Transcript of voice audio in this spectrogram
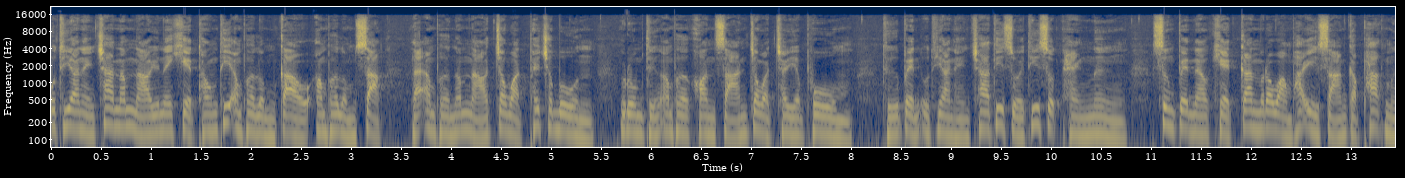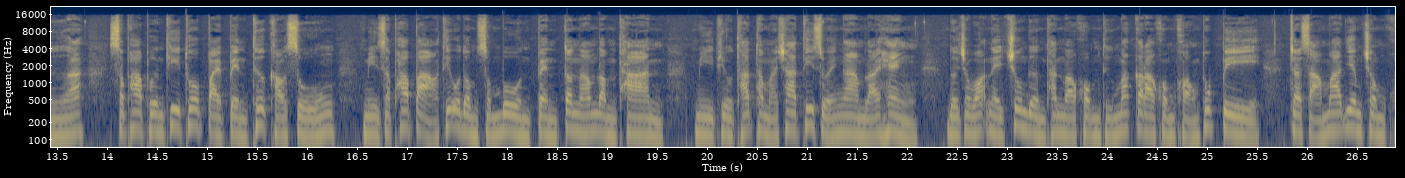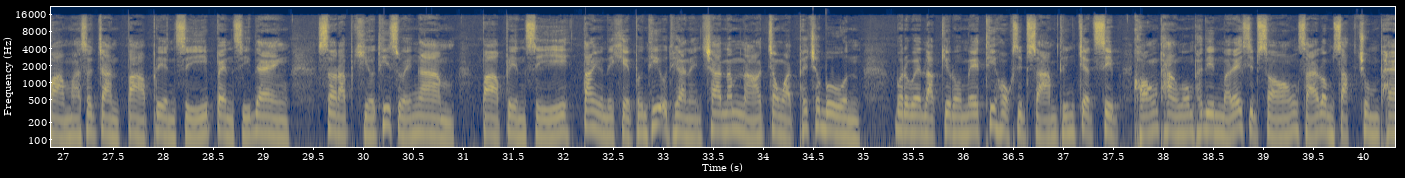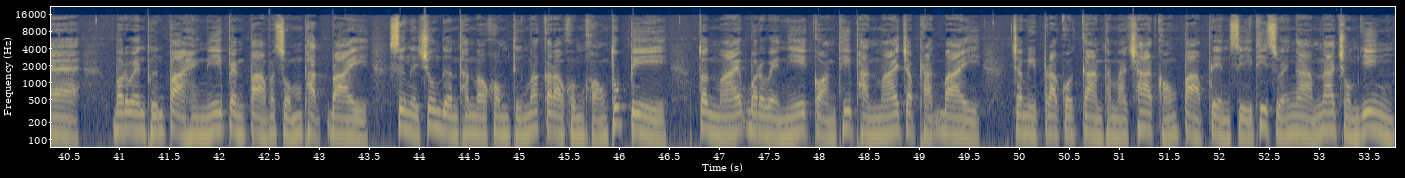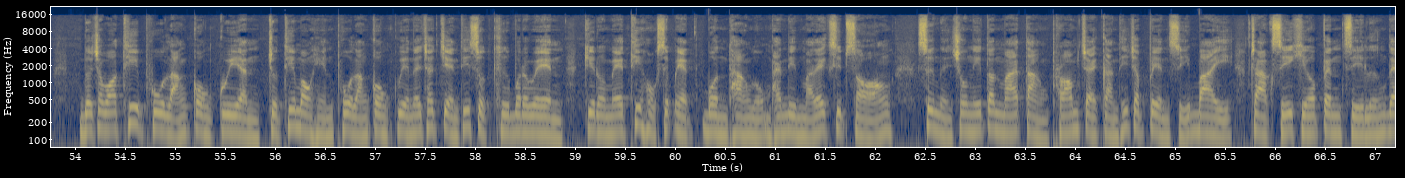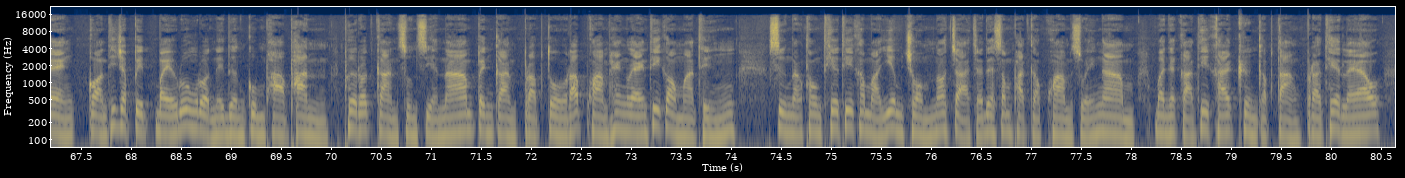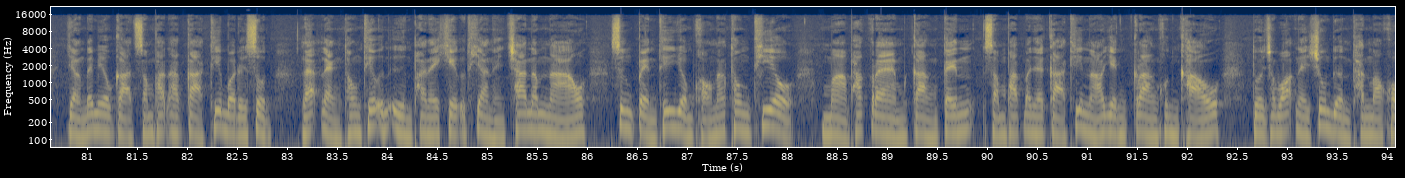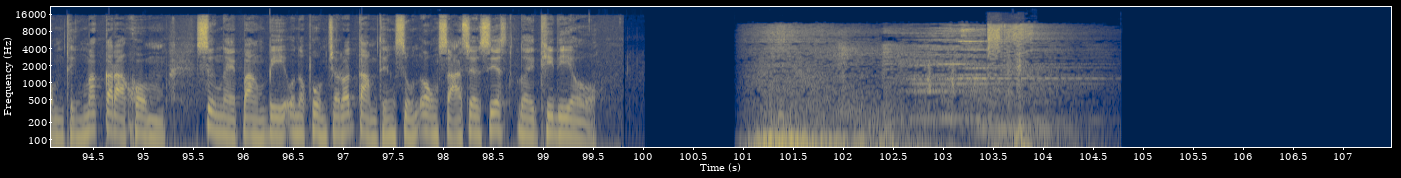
อุทยานแห่งชาติน้ำหนาวอยู่ในเขตท้องที่อำเภอหลมเก่าอำเภอหลมสัก และอำเภอน้ำหนาวจังหวัดเพชรบูรณ์ รวมถึงอำเภอคอนสารจังหวัดชัยภูมิ ถือเป็นอุทยานแห่งชาติที่สวยที่สุดแห่งหนึ่ง ซึ่งเป็นแนวเขตกั้นระหว่างภาคอีสานกับภาคเหนือ สภาพพื้นที่ทั่วไปเป็นเทือกเขาสูง มีสภาพป่าที่อุดมสมบูรณ์ เป็นต้นน้ำลำธาร มีทิวทัศน์ธรรมชาติที่สวยงามหลายแห่ง โดยเฉพาะในช่วงเดือนธันวาคมถึงมกราคมของทุกปี จะสามารถเยี่ยมชมความมหัศจรรย์ป่าเปลี่ยนสีเป็นสีแดงสลับเขียวที่สวยงาม ป่าเปลี่ยนสี ตั้งอยู่ในเขตพื้นที่อุทยานแห่งชาติน้ำหนาวจังหวัดเพชรบูรณ์ บริเวณหลักกิโลเมตรที่ 63ถึง70 ของทางลงแผ่นดินหมายเลข 12 สายลมสักชุมแพบริเวณผืนป่าแห่งนี้เป็นป่าผสมผัดใบ ซึ่งในช่วงเดือนธันวาคมถึงมกราคมของทุกปี ต้นไม้บริเวณนี้ก่อนที่พันไม้จะผลัดใบ จะมีปรากฏการธรรมชาติของป่าเปลี่ยนสีที่สวยงามน่าชมยิ่ง โดยเฉพาะที่ภูหลังกงเกวียน จุดที่มองเห็นภูหลังกงเกวียนได้ชัดเจนที่สุดคือบริเวณกิโลเมตรที่ 61 บนทางหลวงแผ่นดินหมายเลข 12 ซึ่งในช่วงนี้ต้นไม้ต่างพร้อมใจกันที่จะเปลี่ยนสีใบ จากสีเขียวเป็นสีเหลืองแดง ก่อนที่จะปิดใบร่วงหล่นในเดือนกุมภาพันธ์เพื่อลดการสูญเสียน้ำเป็นการปรับตัวรับความแห้งแล้งที่กำลังมาถึง ซึ่งนักท่องเที่ยวที่เข้ามาเยี่ยมชม นอกจากจะได้สัมผัสกับความสวยงาม บรรยากาศที่คล้ายคลึงกับต่างประเทศแล้ว ยังได้มีโอกาสสัมผัสอากาศที่บริสุทธิ์และแหล่งท่องเที่ยวอื่นๆ ภายในเขตอุทยานแห่งชาติน้ำหนาว ซึ่งเป็นที่นิยมของนักท่องเที่ยว มาพักแรมกางเต็นท์สัมผัสบรรยากาศที่หนาวเย็นกลางคุณเขา โดยเฉพาะในช่วงเดือนธันวาคมถึงมกราคม ซึ่งในบางปีอุณหภูมิจะลดต่ำถึง0องศาเซลเซียสเลยทีเดียว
